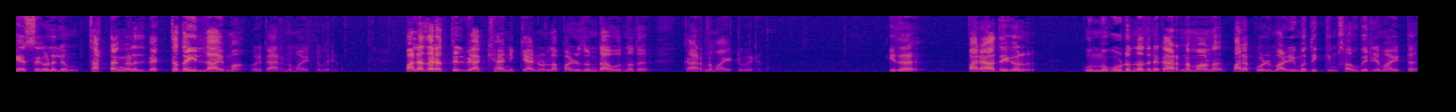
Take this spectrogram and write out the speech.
കേസുകളിലും ചട്ടങ്ങളിൽ വ്യക്തതയില്ലായ്മ ഒരു കാരണമായിട്ട് വരും. പലതരത്തിൽ വ്യാഖ്യാനിക്കാനുള്ള പഴുതുണ്ടാവുന്നത് കാരണമായിട്ട് വരും. ഇത് പരാതികൾ കുന്നുകൂടുന്നതിന് കാരണമാണ് പലപ്പോഴും അഴിമതിക്കും സൗകര്യമായിട്ട്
